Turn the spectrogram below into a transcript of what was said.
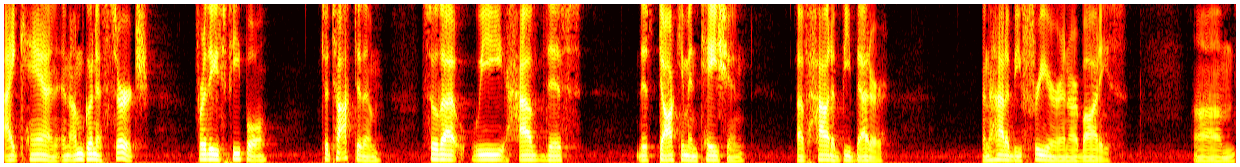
I can and I'm going to search for these people to talk to them so that we have this this documentation of how to be better and how to be freer in our bodies. Um,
